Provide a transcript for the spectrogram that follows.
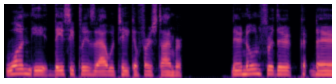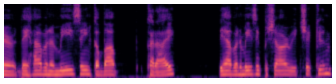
one Desi place that I would take a first timer. They're known for their their they have an amazing kebab karai. They have an amazing Peshawari chicken,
